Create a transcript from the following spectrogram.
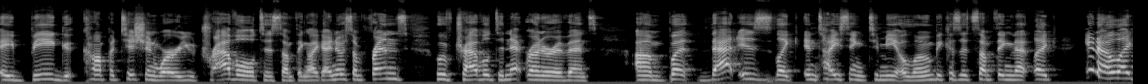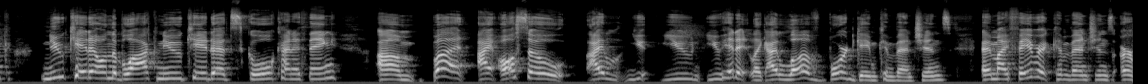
a big competition where you travel to something. Like I know some friends who have traveled to Netrunner events. Um, but that is like enticing to me alone because it's something that like, you know, like new kid on the block, new kid at school kind of thing. Um, but I also I you you you hit it like I love board game conventions and my favorite conventions are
